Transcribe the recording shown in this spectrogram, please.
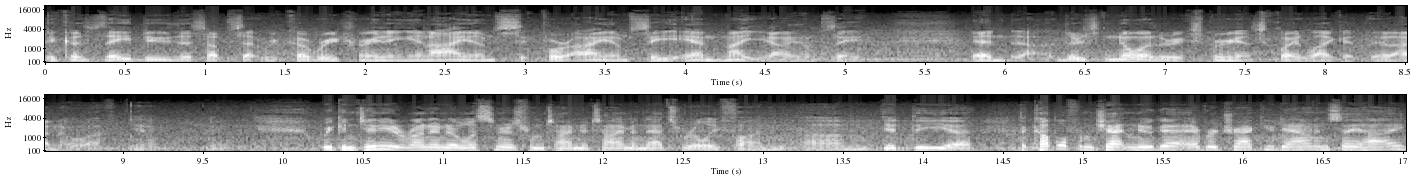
because they do this upset recovery training in IMC for IMC and night IMC, and uh, there's no other experience quite like it that I know of. Yeah, We continue to run into listeners from time to time, and that's really fun. Um, did the uh, the couple from Chattanooga ever track you down and say hi?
